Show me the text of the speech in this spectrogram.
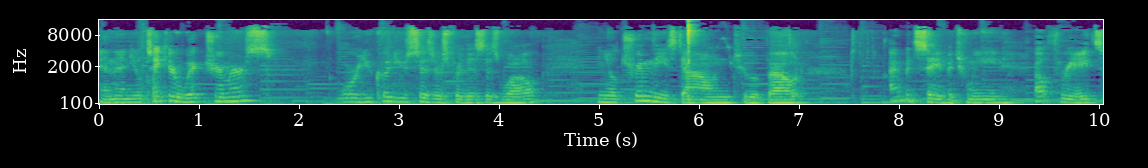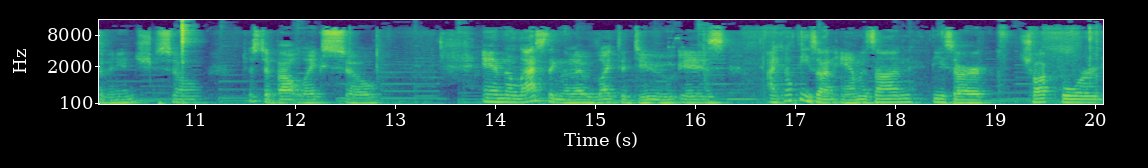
And then you'll take your wick trimmers, or you could use scissors for this as well, and you'll trim these down to about, I would say between about 3 eighths of an inch. So just about like so. And the last thing that I would like to do is, I got these on Amazon. These are chalkboard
